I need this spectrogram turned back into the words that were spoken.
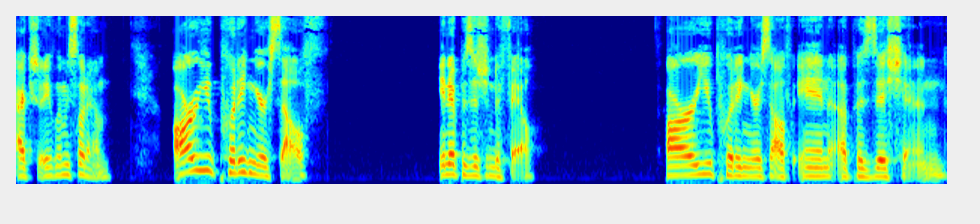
actually, let me slow down are you putting yourself in a position to fail? Are you putting yourself in a position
